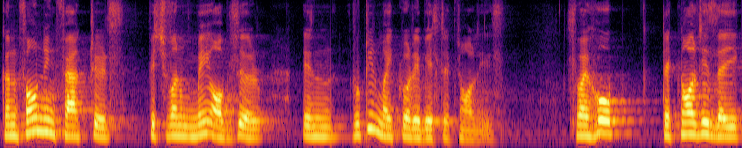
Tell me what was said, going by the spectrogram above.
confounding factors which one may observe in routine microarray based technologies. So, I hope technologies like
